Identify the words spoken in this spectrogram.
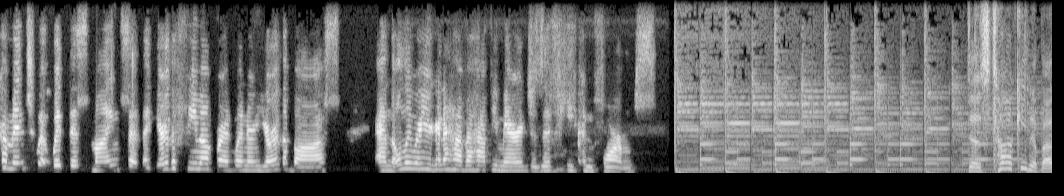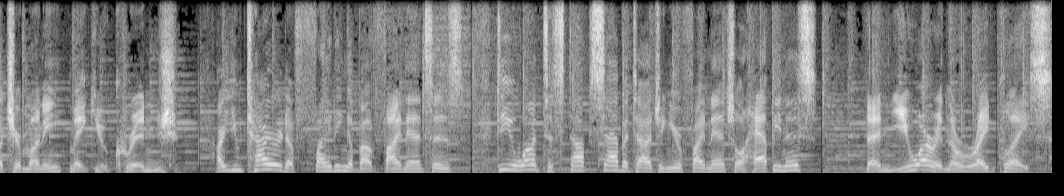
come into it with this mindset that you're the female breadwinner, you're the boss, and the only way you're going to have a happy marriage is if he conforms. Does talking about your money make you cringe? Are you tired of fighting about finances? Do you want to stop sabotaging your financial happiness? Then you are in the right place.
